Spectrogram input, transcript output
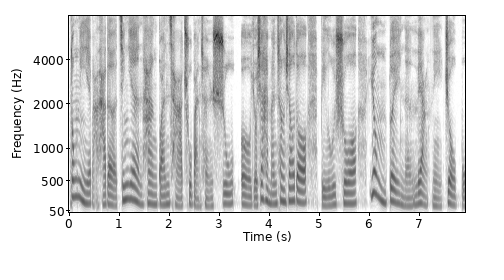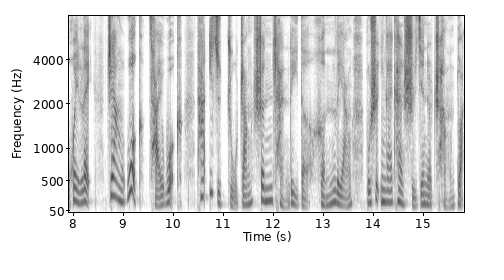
东尼也把他的经验和观察出版成书，呃，有些还蛮畅销的哦。比如说，用对能量你就不会累，这样 work 才 work。他一直主张生产力的衡量不是应该看时间的长短。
